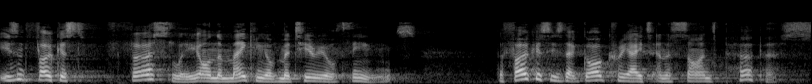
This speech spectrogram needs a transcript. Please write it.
isn't focused firstly on the making of material things. The focus is that God creates and assigns purpose.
